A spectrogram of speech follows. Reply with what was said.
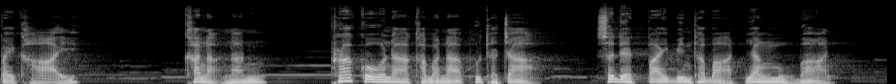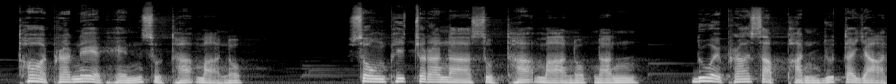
ไปขาย ขณะนั้น พระโกนาคมณะพุทธเจ้า เสด็จไปบินทบาทยังหมู่บ้าน ทอดพระเนตรเห็นสุทธมานพทรงพิจารณาสุทธมานพนั้น ด้วยพระสัพพัญยุตยาน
